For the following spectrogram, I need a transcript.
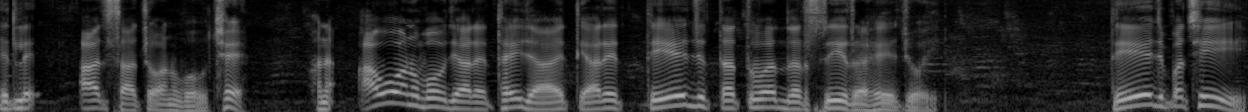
એટલે આ જ સાચો અનુભવ છે. અને આવો અનુભવ જ્યારે થઈ જાય, ત્યારે તે જ તત્વદર્શી રહે જોઈ. તે જ પછી,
